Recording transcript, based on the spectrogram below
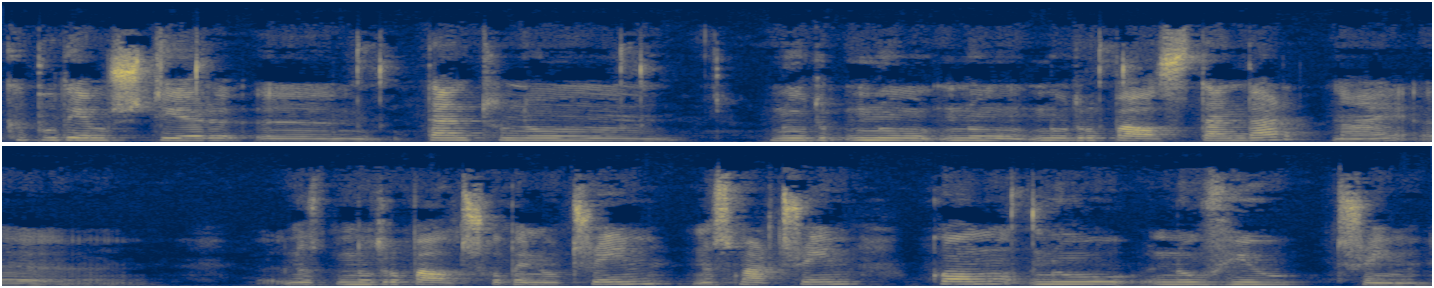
que podemos ter eh, tanto no, no, no, no, Drupal Standard, não é? Eh, no, no Drupal, desculpem, no Trim, no Smart Trim, como no, no View Trim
